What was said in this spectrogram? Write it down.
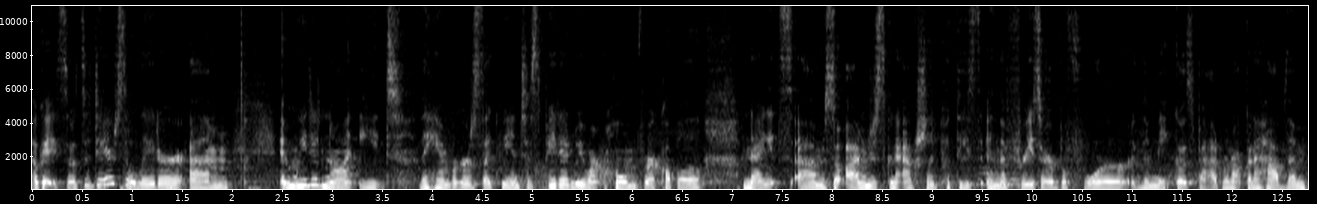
Okay, so it's a day or so later, um, and we did not eat the hamburgers like we anticipated. We weren't home for a couple nights, um, so I'm just going to actually put these in the freezer before the meat goes bad. We're not going to have them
